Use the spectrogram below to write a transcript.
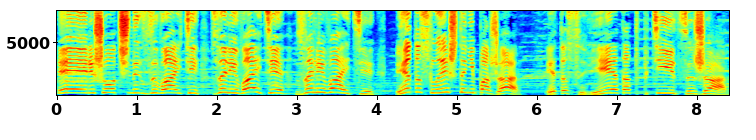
Эй, решеточных зывайте, заливайте, заливайте! Это, слышь, ты не пожар, это свет от птицы жар!»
